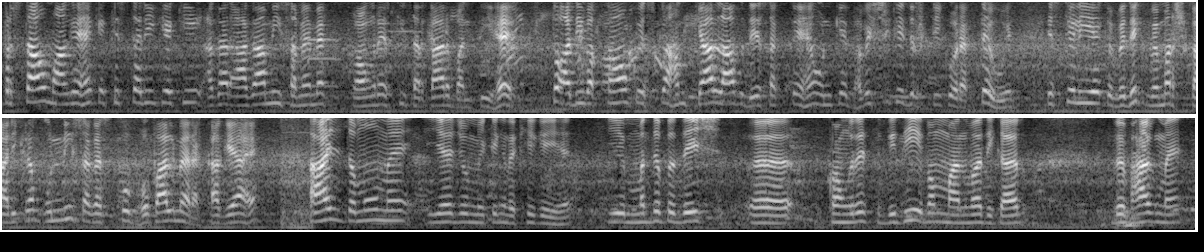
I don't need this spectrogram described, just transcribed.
प्रस्ताव मांगे हैं कि किस तरीके की अगर आगामी समय में कांग्रेस की सरकार बनती है तो अधिवक्ताओं को इसका हम क्या लाभ दे सकते हैं उनके भविष्य की दृष्टि को रखते हुए। इसके लिए एक विधिक विमर्श कार्यक्रम 19 अगस्त को भोपाल में रखा गया है। आज दमोह में यह जो मीटिंग रखी गई है, ये मध्य प्रदेश कांग्रेस विधि एवं मानवाधिकार विभाग में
